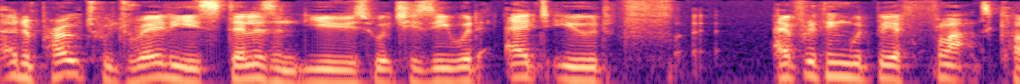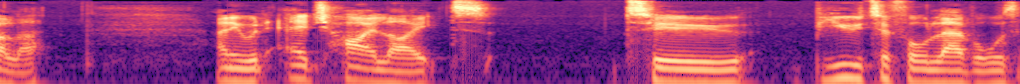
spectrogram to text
an approach which really still isn't used, which is he would edge, he would f- everything would be a flat color, and he would edge highlight to beautiful levels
